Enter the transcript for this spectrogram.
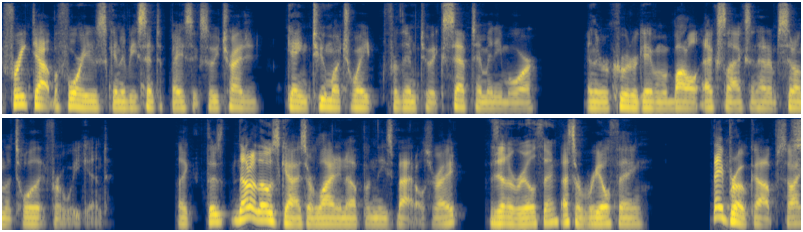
freaked out before he was going to be sent to basic, so he tried to gain too much weight for them to accept him anymore. And the recruiter gave him a bottle of Ex-Lax and had him sit on the toilet for a weekend. Like, there's, none of those guys are lining up in these battles, right? Is that a real thing? That's a real thing. They broke up, so I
